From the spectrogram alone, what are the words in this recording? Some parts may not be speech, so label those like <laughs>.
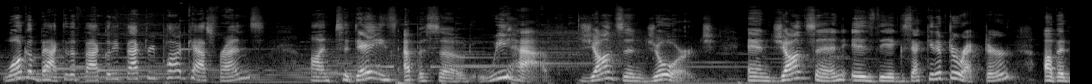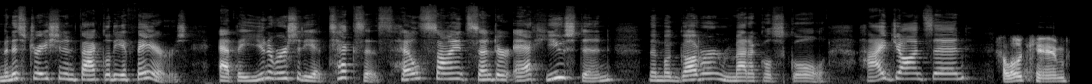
Welcome back to the Faculty Factory podcast, friends. On today's episode, we have Johnson George. And Johnson is the Executive Director of Administration and Faculty Affairs at the University of Texas Health Science Center at Houston, the McGovern Medical School. Hi, Johnson. Hello, Kim.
